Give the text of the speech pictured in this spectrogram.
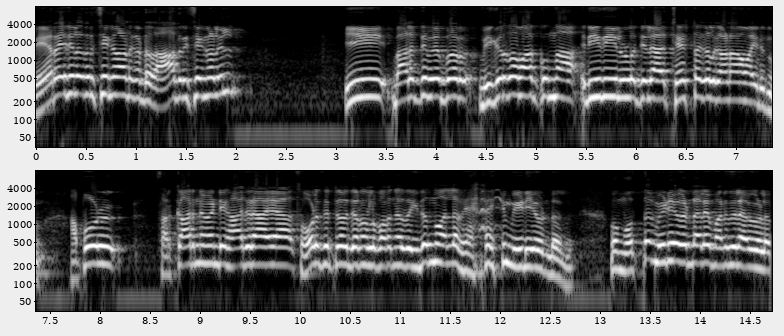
വേറെ ചില ദൃശ്യങ്ങളാണ് കണ്ടത്. ആ ദൃശ്യങ്ങളിൽ ഈ ബാലറ്റ് പേപ്പർ വികൃതമാക്കുന്ന രീതിയിലുള്ള ചില ചേഷ്ടകൾ കാണാമായിരുന്നു. അപ്പോൾ സർക്കാരിന് വേണ്ടി ഹാജരായ സോളിസിറ്റർ ജനറൽ പറഞ്ഞത് ഇതൊന്നും അല്ല വേറെയും വീഡിയോ ഉണ്ടെന്ന് അപ്പോൾ മൊത്തം വീഡിയോ കണ്ടാലേ മനസ്സിലാവുകയുള്ളൂ.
